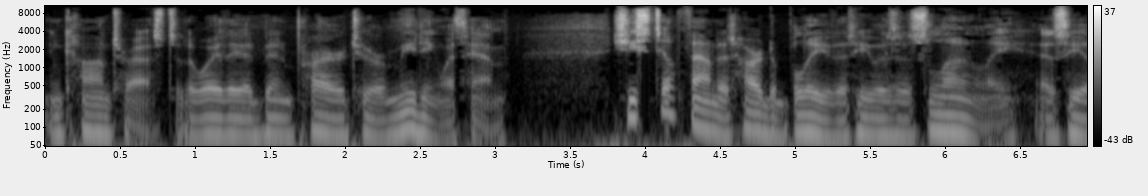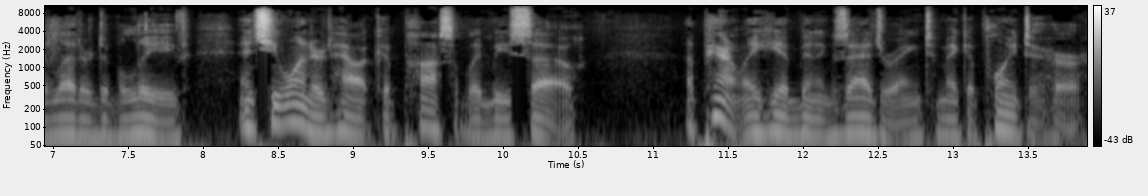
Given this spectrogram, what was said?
in contrast to the way they had been prior to her meeting with him. She still found it hard to believe that he was as lonely as he had led her to believe, and she wondered how it could possibly be so. Apparently, he had been exaggerating to make a point to her,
